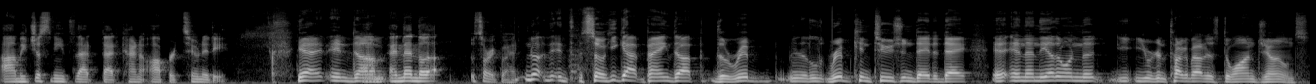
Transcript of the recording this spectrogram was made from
Um, he just needs that that kind of opportunity. Yeah, and um, um, and then the sorry, go ahead. No, it, so he got banged up, the rib rib contusion day to day, and then the other one that you were going to talk about is Dawand Jones.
